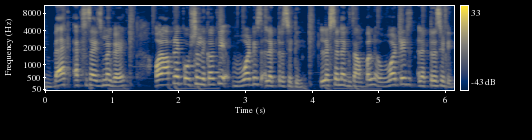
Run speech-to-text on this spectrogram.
बैक एक्सरसाइज में गए और आपने क्वेश्चन लिखा कि what is electricity let's an example what is electricity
